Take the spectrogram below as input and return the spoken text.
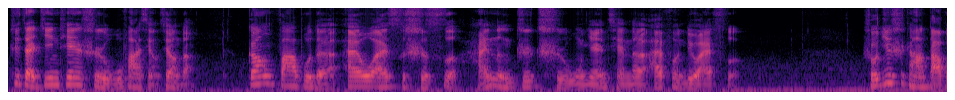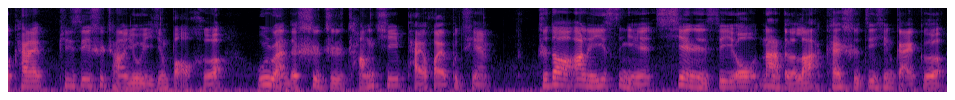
这在今天是无法想象的。刚发布的 iOS 十四还能支持五年前的 iPhone 6s。手机市场打不开，PC 市场又已经饱和，微软的市值长期徘徊不前。直到2014年，现任 CEO 纳德拉开始进行改革，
